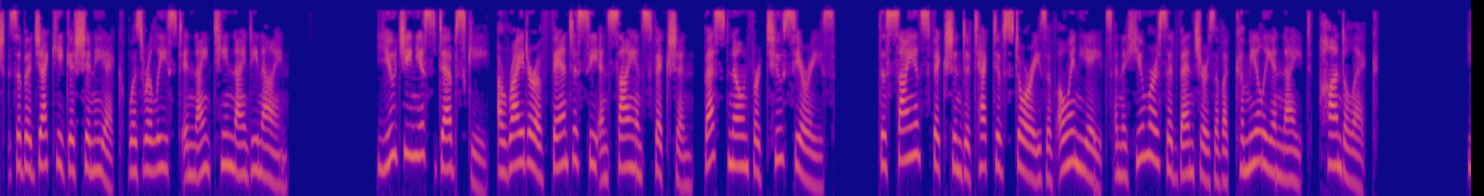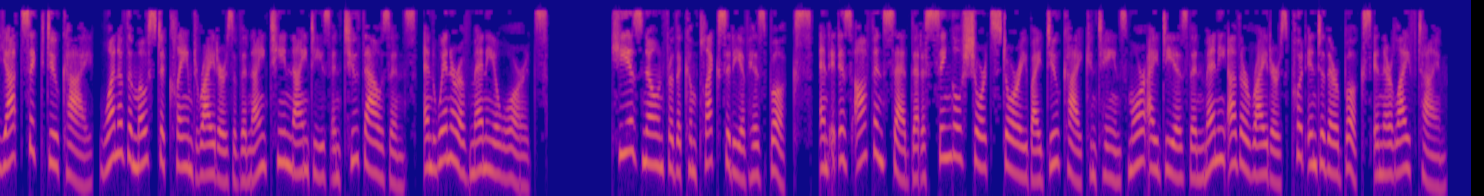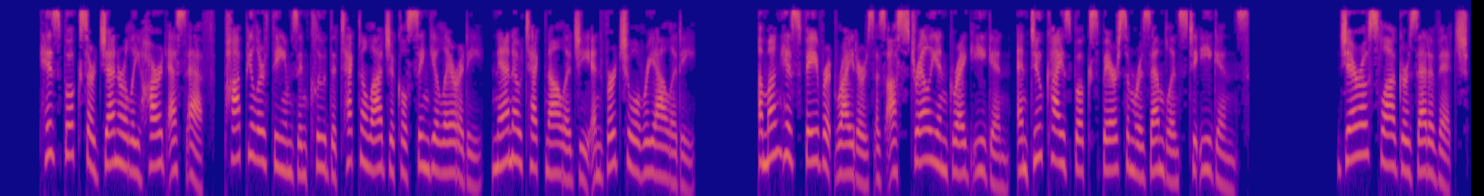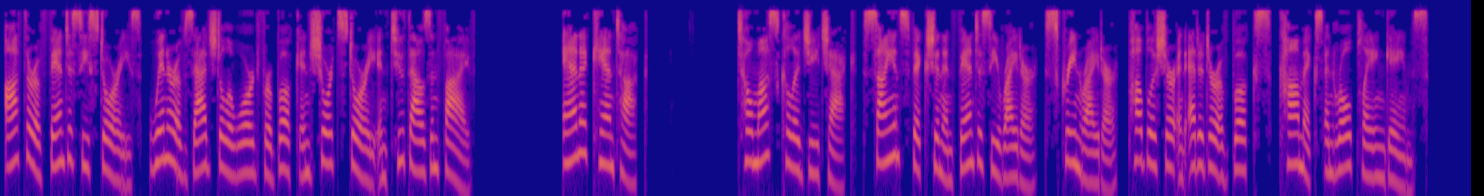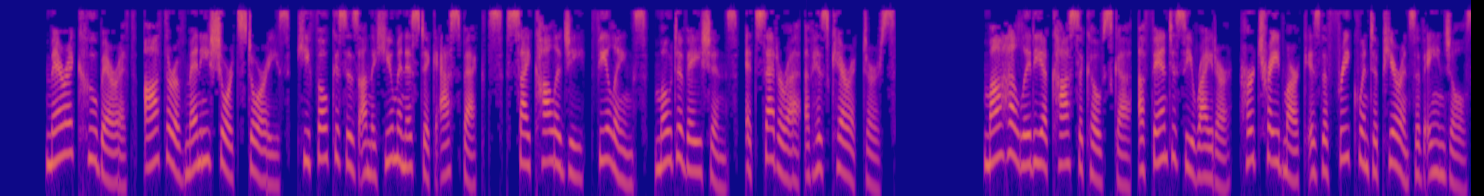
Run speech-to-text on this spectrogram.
was released in 1999. Eugeniusz Debski, a writer of fantasy and science fiction, best known for two series, the science fiction detective stories of Owen Yates and the humorous adventures of a chameleon knight, Hondelyk. Jacek Dukaj, one of the most acclaimed writers of the 1990s and 2000s, and winner of many awards. He is known for the complexity of his books, and it is often said that a single short story by Dukaj contains more ideas than many other writers put into their books in their lifetime. His books are generally hard SF. Popular themes include the technological singularity, nanotechnology and virtual reality. Among his favourite writers is Australian Greg Egan, and Dukaj's books bear some resemblance to Egan's. Jaroslaw Grzędowicz, author of fantasy stories, winner of Zajdel Award for Book and Short Story in 2005. Anna Kańtoch Tomasz Kolodziejczak, science fiction and fantasy writer, screenwriter, publisher and editor of books, comics and role-playing games. Marek Huberath, author of many short stories, he focuses on the humanistic aspects psychology, feelings, motivations, etc. of his characters. Maja Lidia Kossakowska, a fantasy writer, her trademark is the frequent appearance of angels.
